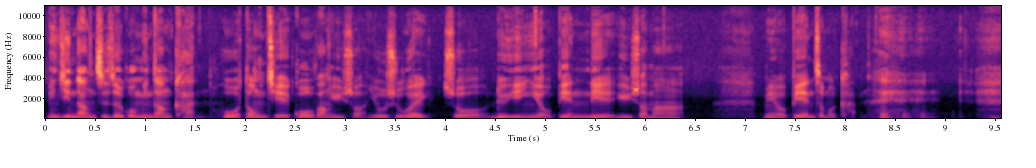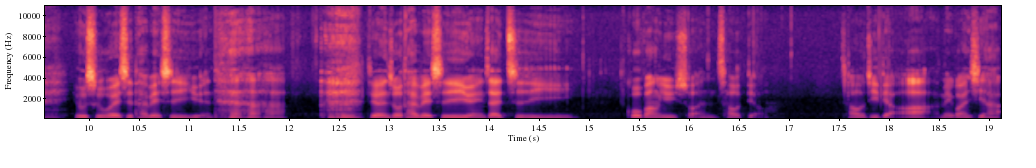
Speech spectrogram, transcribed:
民进党指责国民党砍或冻结国防预算，游淑会说绿营有编列预算吗？没有边怎么砍？嘿嘿嘿。游淑慧是台北市议员，哈哈哈。有人说台北市议员也在质疑国防预算，超屌，超级屌啊！没关系啊。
